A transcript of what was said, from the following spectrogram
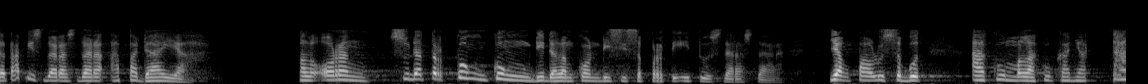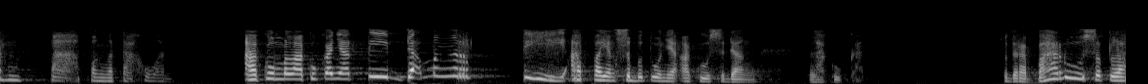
Tetapi saudara-saudara, apa daya? Kalau orang sudah terkungkung di dalam kondisi seperti itu, saudara-saudara. Yang Paulus sebut, aku melakukannya tanpa pengetahuan. Aku melakukannya tidak mengerti apa yang sebetulnya aku sedang lakukan. Saudara, baru setelah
